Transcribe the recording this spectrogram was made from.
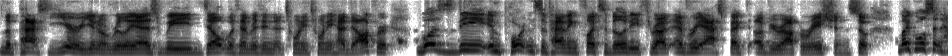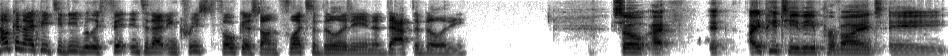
the past year, you know, really as we dealt with everything that 2020 had to offer, was the importance of having flexibility throughout every aspect of your operation. So, Mike Wilson, how can IPTV really fit into that increased focus on flexibility and adaptability? So, it, IPTV provides a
